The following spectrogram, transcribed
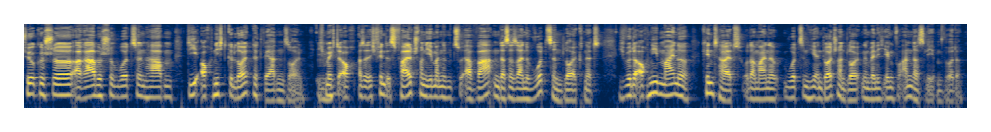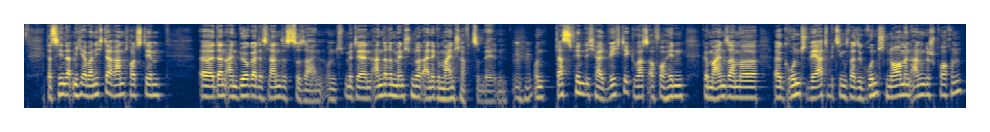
türkische, arabische Wurzeln haben, die auch nicht geleugnet werden sollen. Ich mhm. möchte auch, also ich finde es falsch von jemandem zu erwarten, dass er seine Wurzeln leugnet. Ich würde auch nie meine Kindheit oder meine Wurzeln hier in Deutschland leugnen, wenn ich irgendwo anders leben würde. Das hindert mich aber nicht daran, trotzdem äh, dann ein Bürger des Landes zu sein und mit den anderen Menschen dort eine Gemeinschaft zu bilden. Mhm. Und das finde ich halt wichtig. Du hast auch vorhin gemeinsame äh, Grundwerte bzw. Grundnormen angesprochen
